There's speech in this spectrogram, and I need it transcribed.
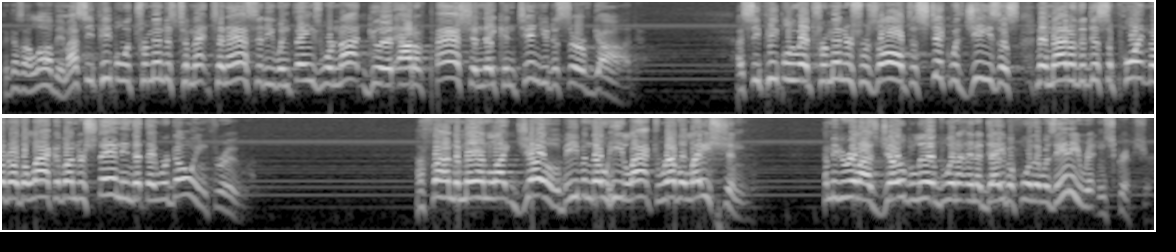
Because I love Him. I see people with tremendous tenacity when things were not good, out of passion, they continue to serve God. I see people who had tremendous resolve to stick with Jesus no matter the disappointment or the lack of understanding that they were going through. I find a man like Job, even though he lacked revelation. How many of you realize Job lived in a day before there was any written scripture?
